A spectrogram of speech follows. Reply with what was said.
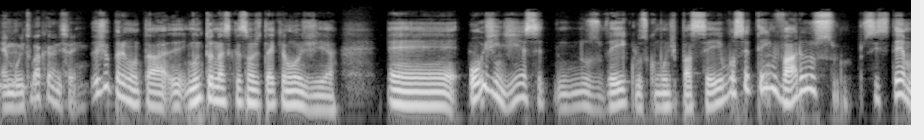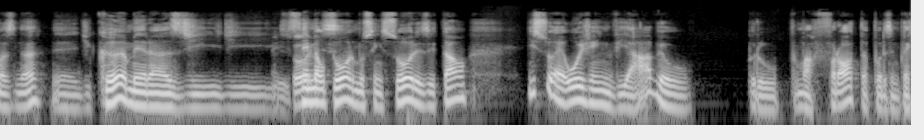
É muito bacana isso aí. Deixa eu perguntar, eh, muito nessa questão de tecnologia. É, hoje em dia, nos veículos comum de passeio, você tem vários sistemas, né? É, de câmeras, de, de semi-autônomos, sensores e tal. Isso é hoje é inviável para uma frota, por exemplo? É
